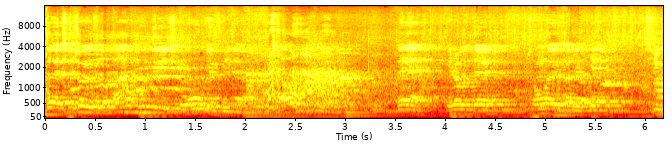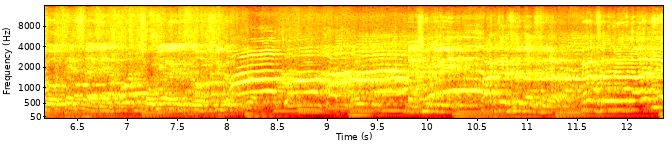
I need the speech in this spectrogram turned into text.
네, 저쪽에서 많은 분들이 지금 오고 계시네요. 나오고 계시네요. 네, 여러분들 종로에서 이렇게 즐거운 팬사인회 종로에서 즐겁게 친구들이 밖에 서 났어요. 감사합니다. 안녕!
